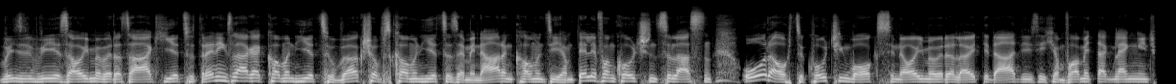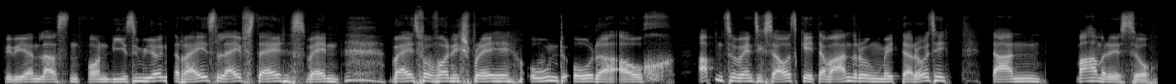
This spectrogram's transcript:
wie, wie es auch immer wieder sage, hier zu Trainingslager kommen, hier zu Workshops kommen, hier zu Seminaren kommen, sich am Telefon coachen zu lassen oder auch zu Coaching Walks sind auch immer wieder Leute da, die sich am Vormittag lang inspirieren lassen von diesem Jürgen Reis Lifestyle. Sven weiß, wovon ich spreche und oder auch ab und zu, wenn es sich ausgeht, eine Wanderung mit der Rosi, dann machen wir das so.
